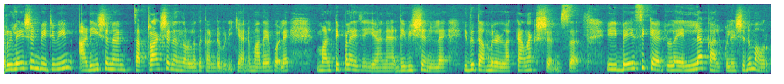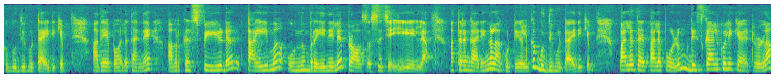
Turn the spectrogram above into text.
relation between addition and subtraction എന്നുള്ളത് കണ്ടുപിടിക്കാനും അതേപോലെ മൾട്ടിപ്ലൈ ചെയ്യാൻ ഡിവിഷനിൽ ഇത് തമ്മിലുള്ള കണക്ഷൻസ് ഈ ബേസിക് ആയിട്ടുള്ള എല്ലാ കാൽക്കുലേഷനും അവർക്ക് ബുദ്ധിമുട്ടായിരിക്കും. അതേപോലെ തന്നെ അവർക്ക് സ്പീഡ് ടൈം ഒന്നും ബ്രെയിനിൽ പ്രോസസ്സ് ചെയ്യുകയില്ല. അത്തരം കാര്യങ്ങൾ ആ കുട്ടികൾക്ക് ബുദ്ധിമുട്ടായിരിക്കും. പല പലപ്പോഴും ഡിസ്കാൽക്കുലിക് ആയിട്ടുള്ള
